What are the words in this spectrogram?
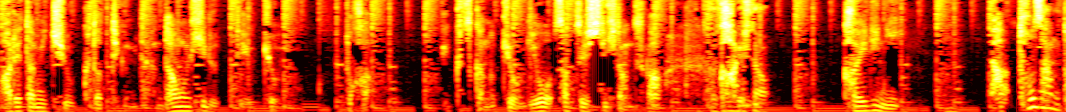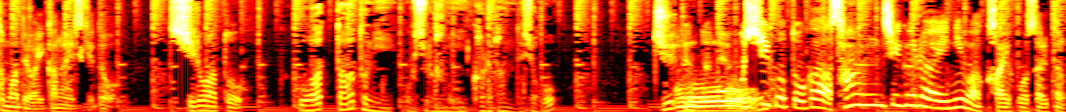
荒れた道を下っていくみたいな、ダウンヒルっていう競技とか、いくつかの競技を撮影してきたんですが。帰りに、あ、登山とまではいかないですけど、城跡終わった後にお城に行かれたんでしょ？おーお仕事が3時ぐらいには解放されたの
